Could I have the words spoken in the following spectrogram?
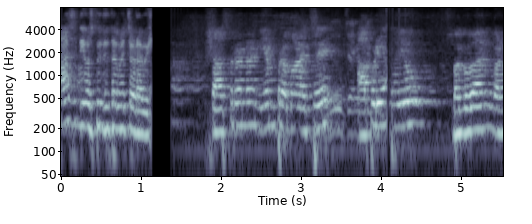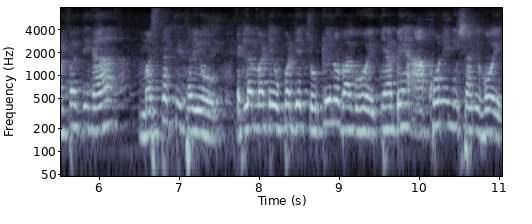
પાંચ દિવસ સુધી તમે ચડાવી શાસ્ત્રના નિયમ પ્રમાણે છે, આપણે થયું, ભગવાન ગણપતિના મસ્તકથી થયું. એટલા માટે ઉપર જે ચોટલીનો ભાગ હોય, ત્યાં બે આંખોની નિશાની હોય,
